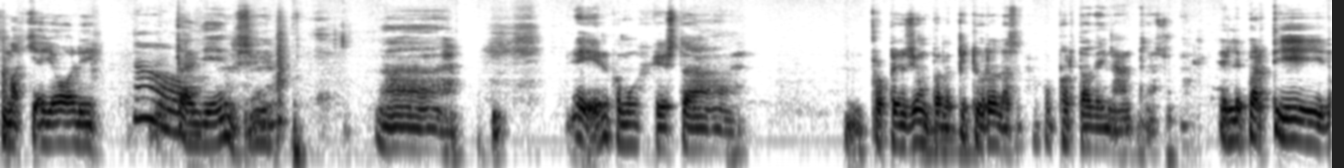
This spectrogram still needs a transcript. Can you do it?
macchiaioli oh. italiani, sì. Ma, e comunque questa propensione per la pittura la portata in alto. Insomma. E le partite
